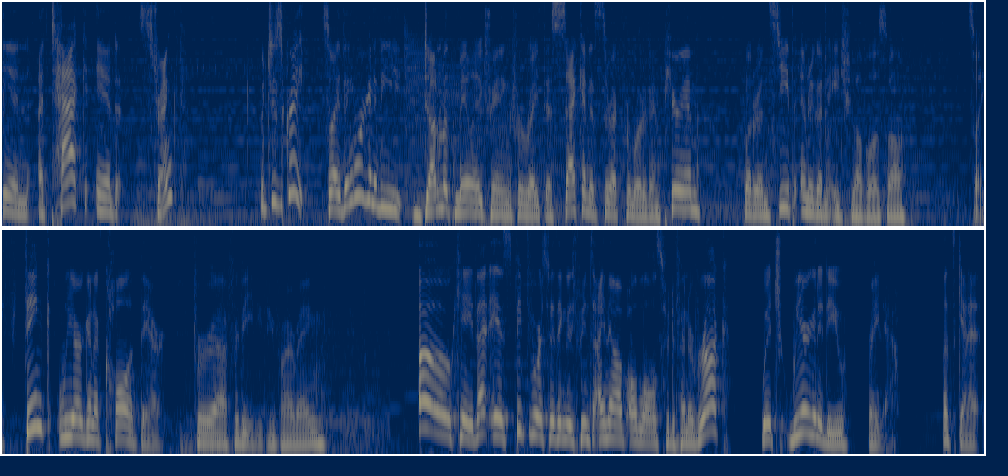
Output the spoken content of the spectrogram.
in attack and strength, which is great. So I think we're going to be done with melee training for right this second. It's the for Lord of Vampyrium, Blood Runs Deep, and we got an HP level as well. So I think we are going to call it there for uh, for the 83 farming. Okay, that is 54 smithing, which means I now have all levels for Defender of Varrock, which we are going to do right now. Let's get it.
